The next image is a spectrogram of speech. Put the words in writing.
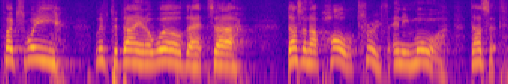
Folks, we live today in a world that uh, doesn't uphold truth anymore does it?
